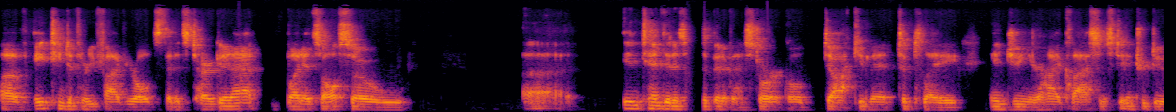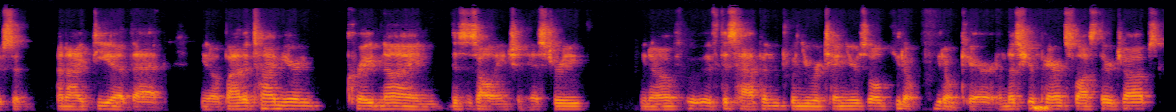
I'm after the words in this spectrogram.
of 18 to 35 year olds that it's targeted at, but it's also uh, intended as a bit of a historical document to play in junior high classes to introduce an, an idea that you know by the time you're in grade nine, this is all ancient history you know, if, if, this happened when you were 10 years old, you don't you don't care unless your parents lost their jobs.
